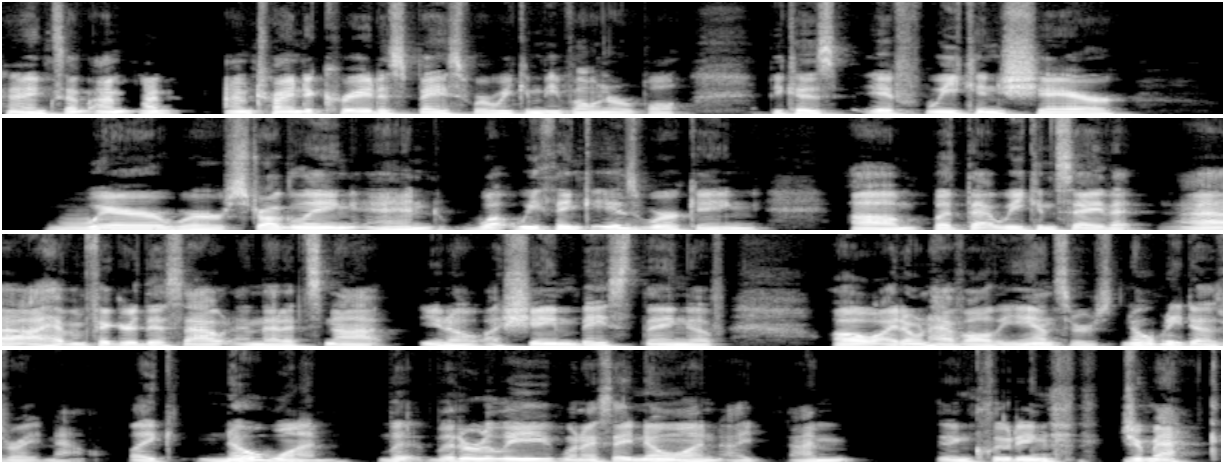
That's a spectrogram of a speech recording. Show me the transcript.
Thanks. I'm, I'm, I'm, I'm trying to create a space where we can be vulnerable because if we can share where we're struggling and what we think is working, um, but that we can say that ah, I haven't figured this out, and that it's not you know a shame based thing of oh I don't have all the answers. Nobody does right now. Like no one, li- literally, when I say no one, I I'm including Zhamak.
